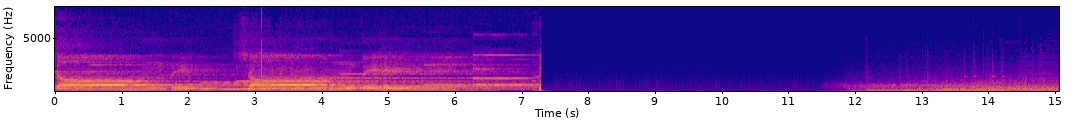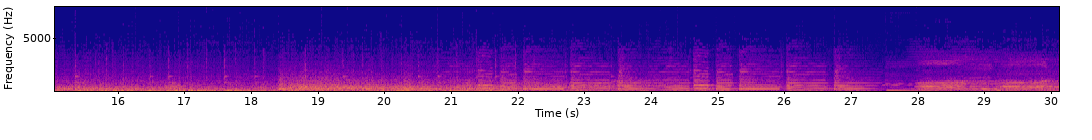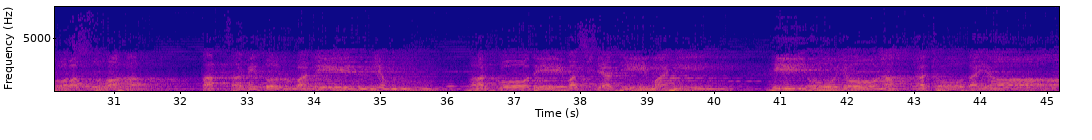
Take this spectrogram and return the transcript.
笑 तत्सवितुर्वरेण्यम् भर्गो देवस्य धीमहि। धियो यो नः प्रचोदयात्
